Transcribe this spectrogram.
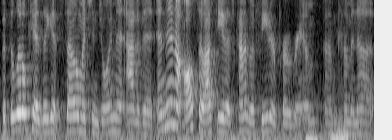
But the little kids, they get so much enjoyment out of it. And then also, I see it as kind of a feeder program um, Mm-hmm. coming up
